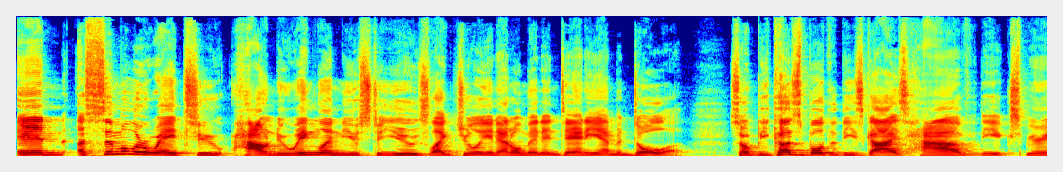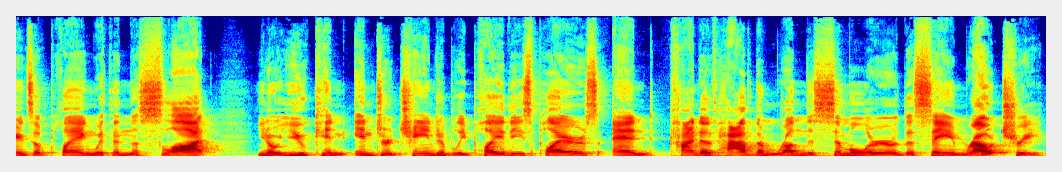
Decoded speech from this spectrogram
In a similar way to how New England used to use like Julian Edelman and Danny Amendola. So because both of these guys have the experience of playing within the slot, you know, you can interchangeably play these players and kind of have them run the similar or the same route tree.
